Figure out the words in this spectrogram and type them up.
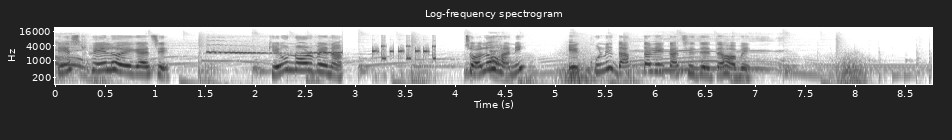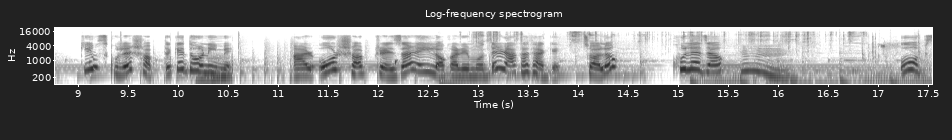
টেস্ট ফেল হয়ে গেছে। কেউ নড়বে না। চলো হানি। এক্ষুনি ডাক্তারের কাছে যেতে হবে। কিম স্কুলের সব থেকে ধনী মেয়ে? আর ওর সব ট্রেজার এই লকারের মধ্যে রাখা থাকে। চলো খুলে যাও। উপস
